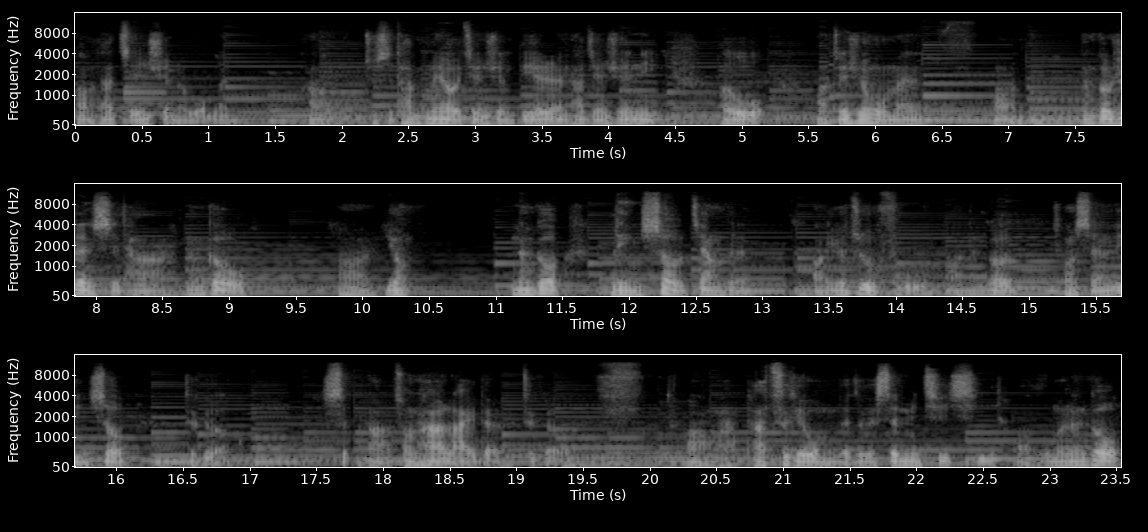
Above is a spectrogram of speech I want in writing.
啊，他拣选了我们啊，就是他没有拣选别人，他拣选你和我啊，拣选我们啊，能够认识他，能够啊用，能够领受这样的。啊，一个祝福啊，能够从神领受这个是啊，从他来的这个啊，他赐给我们的这个生命气息啊，我们能够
